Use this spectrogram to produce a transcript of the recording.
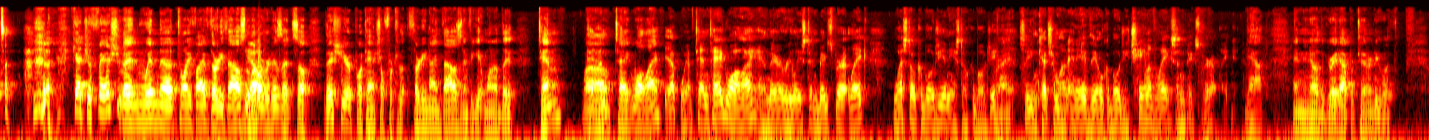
catch a fish and win uh, 25, 30,000, yep. whatever it is. So this year potential for 39,000 if you get one of the 10 uh, tagged walleye? Yep, we have 10 tagged walleye, and they're released in Big Spirit Lake, West Okoboji, and East Okoboji. Right. So you can catch them on any of the Okoboji chain of lakes and Big Spirit Lake. Yeah, and you know the great opportunity with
